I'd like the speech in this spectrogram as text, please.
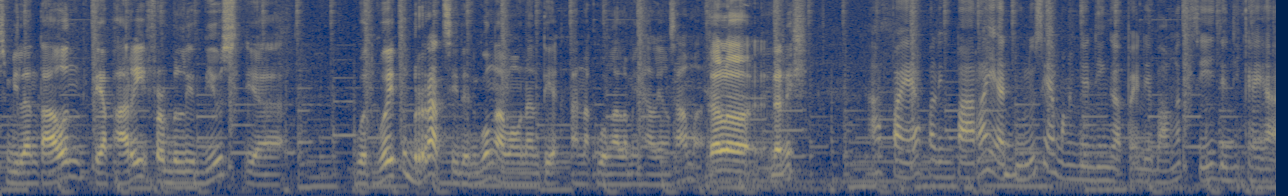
9 tahun tiap hari verbally abused, ya buat gue itu berat sih dan gue nggak mau nanti anak gue ngalamin hal yang sama. Kalau Danish? apa ya paling parah ya dulu sih emang jadi nggak pede banget sih jadi kayak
